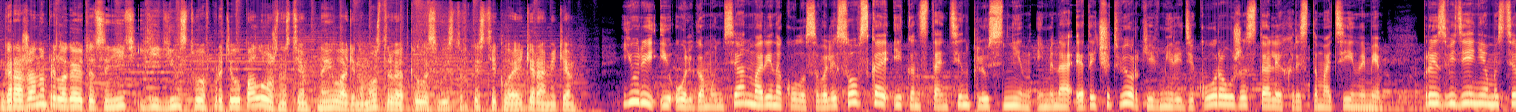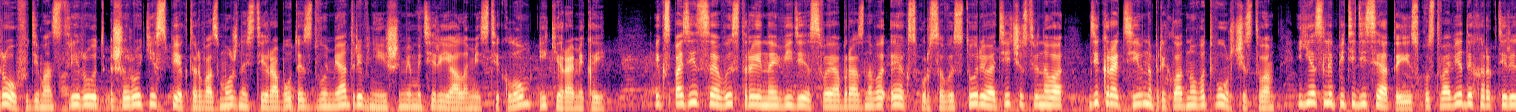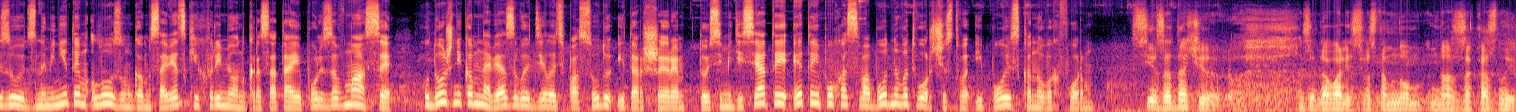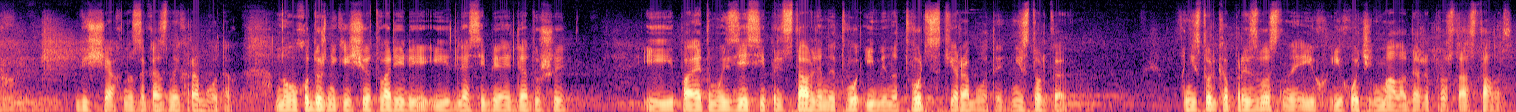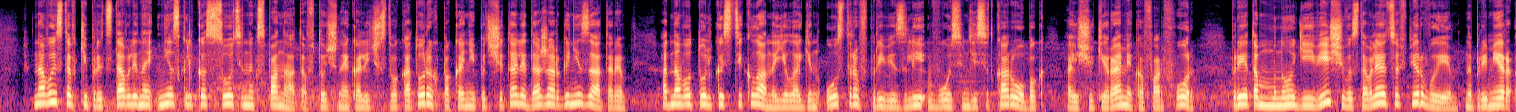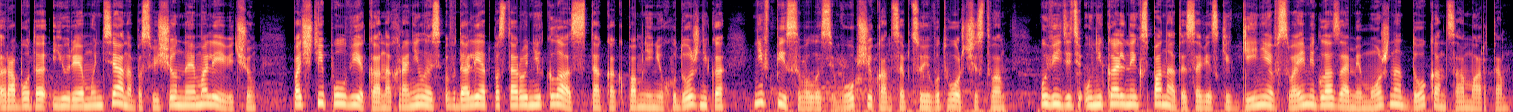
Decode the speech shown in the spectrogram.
Горожанам предлагают оценить единство в противоположности. На Елагином острове открылась выставка стекла и керамики. Юрий и Ольга Мунтян, Марина Колосова-Лисовская и Константин Плюснин. Имена этой четверки в мире декора уже стали хрестоматийными. Произведения мастеров демонстрируют широкий спектр возможностей работы с двумя древнейшими материалами – стеклом и керамикой. Экспозиция выстроена в виде своеобразного экскурса в историю отечественного декоративно-прикладного творчества. Если 50-е искусствоведы характеризуют знаменитым лозунгом советских времен «красота и польза в массы», художникам навязывают делать посуду и торшеры, то 70-е – это эпоха свободного творчества и поиска новых форм. Все задачи э, задавались в основном на заказных вещах, на заказных работах. Но художники еще творили и для себя, и для души. И поэтому здесь и представлены именно творческие работы, не столько, не столько производственные, их, их очень мало даже просто осталось. На выставке представлено несколько сотен экспонатов, точное количество которых пока не подсчитали даже организаторы. Одного только стекла на Елагин остров привезли 80 коробок, а еще керамика, фарфор. При этом многие вещи выставляются впервые. Например, работа Юрия Мунтяна, посвященная Малевичу. Почти полвека она хранилась вдали от посторонних глаз, так как, по мнению художника, не вписывалась в общую концепцию его творчества. Увидеть уникальные экспонаты советских гениев своими глазами можно до конца марта.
